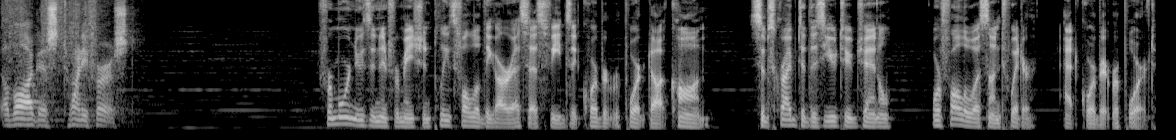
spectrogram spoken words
of August 21st. For more news and information, please follow the RSS feeds at corbettreport.com, subscribe to this YouTube channel, or follow us on Twitter at Corbett Report.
